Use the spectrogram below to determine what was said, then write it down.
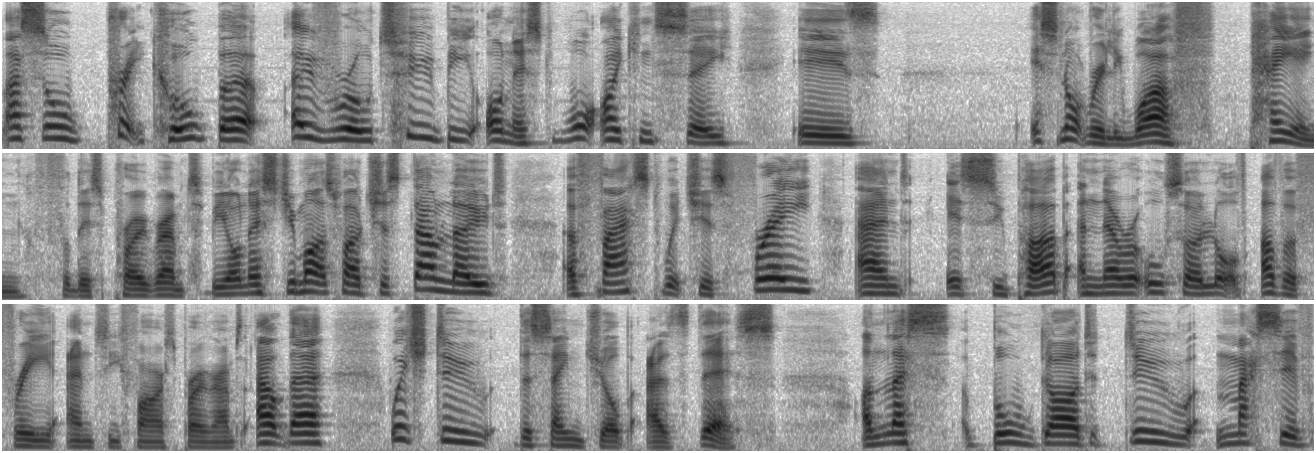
that's all pretty cool, but overall, to be honest, what I can see is it's not really worth paying for this program, to be honest. You might as well just download Avast, which is free and it's superb. And there are also a lot of other free antivirus programs out there which do the same job as this unless BullGuard do massive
